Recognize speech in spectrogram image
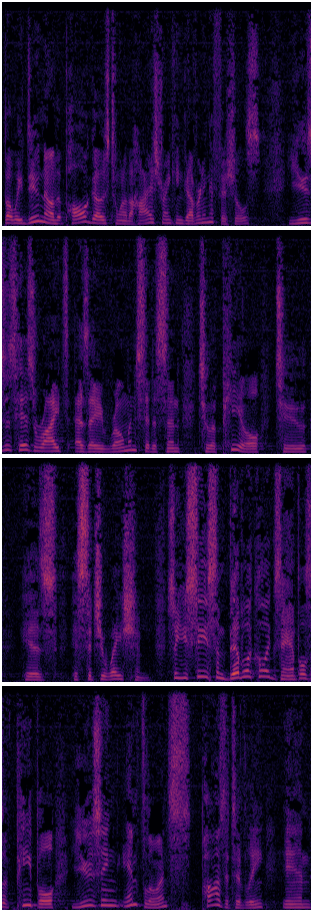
But we do know that Paul goes to one of the highest ranking governing officials, uses his rights as a Roman citizen to appeal to his, his situation. So you see some biblical examples of people using influence positively in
